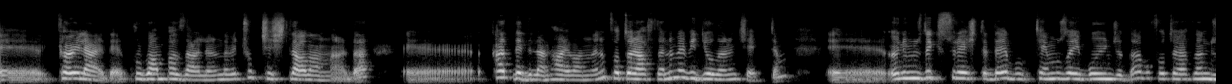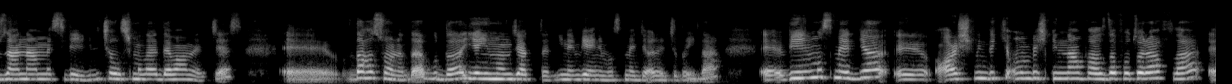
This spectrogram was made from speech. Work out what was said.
e, köylerde, kurban pazarlarında ve çok çeşitli alanlarda e, katledilen hayvanların fotoğraflarını ve videolarını çektim. Ee, önümüzdeki süreçte de bu Temmuz ayı boyunca da bu fotoğrafların düzenlenmesiyle ilgili çalışmalara devam edeceğiz. Ee, daha sonra da bu da yayınlanacaktır yine V Animals Media aracılığıyla. Ee, V Animals Media e, arşivindeki 15 binden fazla fotoğrafla e,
